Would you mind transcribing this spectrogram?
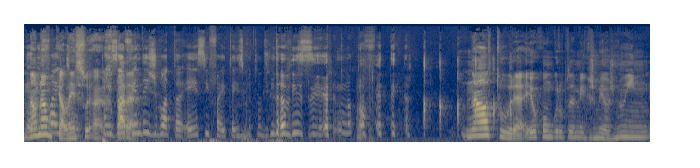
é Não, o não, porque ela é insu- ah, Pois à repara. venda e esgota. É esse efeito, é isso que eu estou a dizer. Não estou a ofender. Na altura, eu com um grupo de amigos meus, no in...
